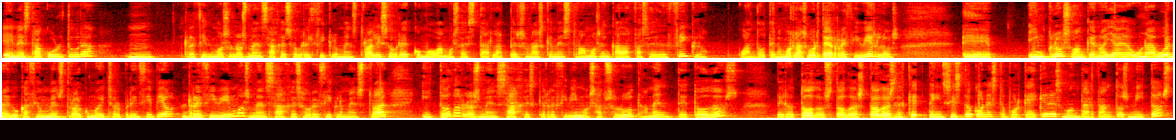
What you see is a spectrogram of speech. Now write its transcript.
en esta cultura mm, recibimos unos mensajes sobre el ciclo menstrual y sobre cómo vamos a estar las personas que menstruamos en cada fase del ciclo, cuando tenemos la suerte de recibirlos. Eh, Incluso aunque no haya una buena educación menstrual, como he dicho al principio, recibimos mensajes sobre el ciclo menstrual. Y todos los mensajes que recibimos, absolutamente todos, pero todos, todos, todos, es que te insisto con esto porque hay que desmontar tantos mitos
